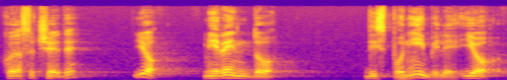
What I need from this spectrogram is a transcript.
cosa succede? Io mi rendo disponibile, io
